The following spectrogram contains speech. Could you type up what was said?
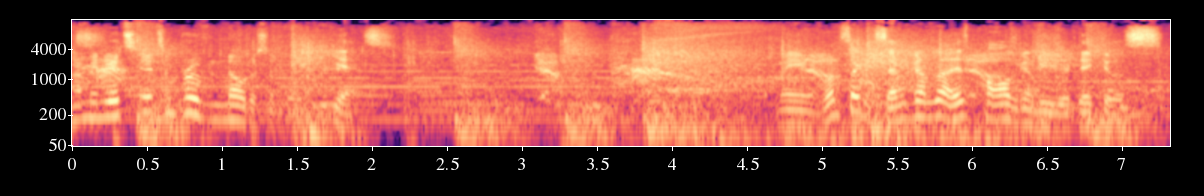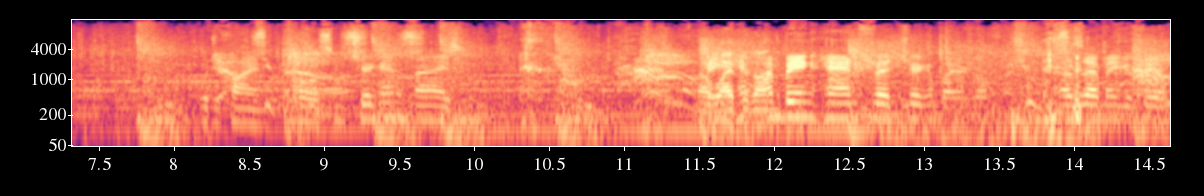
I mean, it's it's improved noticeably. Yes. I mean, once Tekken Seven comes out, his Paul is gonna be ridiculous. What'd you find? Oh, some chicken. Nice. I'll wipe it on. I'm being hand-fed chicken by your girlfriend. How does that make you feel?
